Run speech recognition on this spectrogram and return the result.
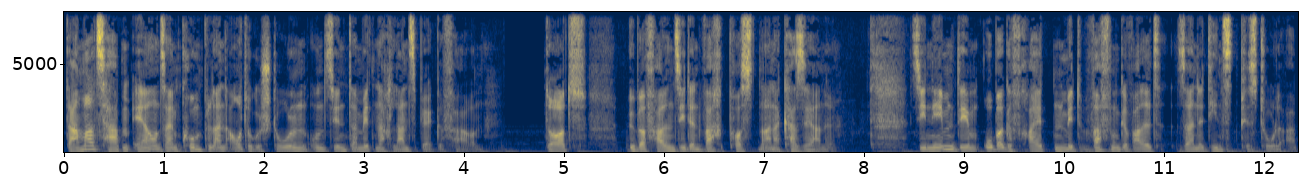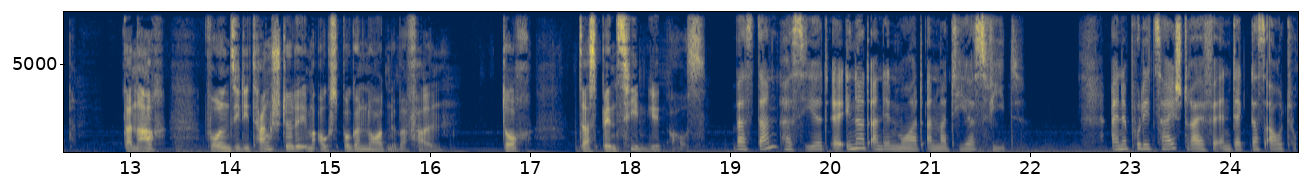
Damals haben er und sein Kumpel ein Auto gestohlen und sind damit nach Landsberg gefahren. Dort überfallen sie den Wachposten einer Kaserne. Sie nehmen dem Obergefreiten mit Waffengewalt seine Dienstpistole ab. Danach wollen sie die Tankstelle im Augsburger Norden überfallen. Doch das Benzin geht aus. Was dann passiert, erinnert an den Mord an Matthias Fied. Eine Polizeistreife entdeckt das Auto.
